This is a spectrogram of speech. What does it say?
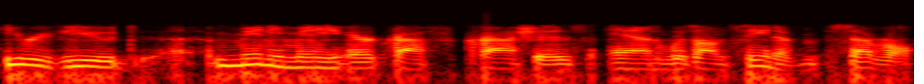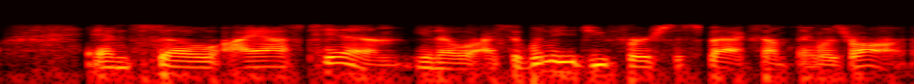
he reviewed uh, many, many aircraft crashes and was on scene of several. And so I asked him, you know, I said, when did you first suspect something was wrong?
